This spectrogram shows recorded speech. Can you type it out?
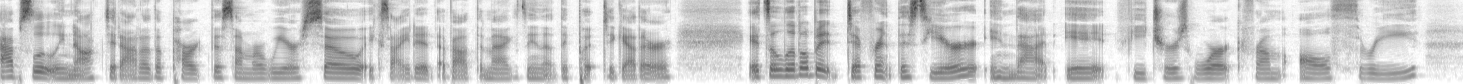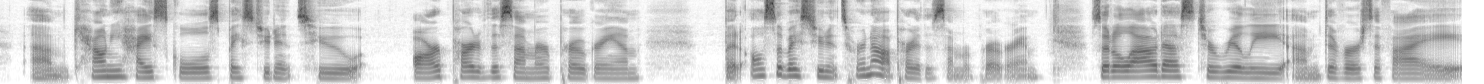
absolutely knocked it out of the park this summer. We are so excited about the magazine that they put together. It's a little bit different this year in that it features work from all three um, county high schools by students who are part of the summer program but also by students who are not part of the summer program. So it allowed us to really um, diversify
